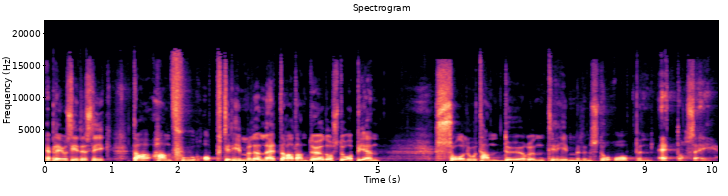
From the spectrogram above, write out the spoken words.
Jeg pleier å si det slik Da han for opp til himmelen etter at han døde og sto opp igjen, så lot han døren til himmelen stå åpen etter seg.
